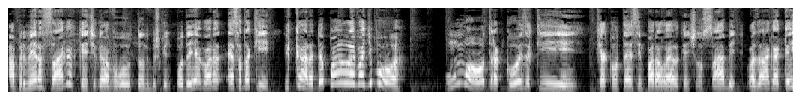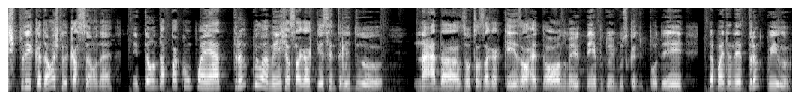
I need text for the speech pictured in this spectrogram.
a primeira saga, que a gente gravou o Tão de Busca de Poder, e agora essa daqui. E cara, deu pra levar de boa. Uma outra coisa que, que acontece em paralelo que a gente não sabe, mas a HQ explica, dá uma explicação, né? Então dá pra acompanhar tranquilamente essa HQ sem ter lido nada as outras HQs ao redor, no meio tempo do Em Busca de Poder. Dá pra entender tranquilo.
